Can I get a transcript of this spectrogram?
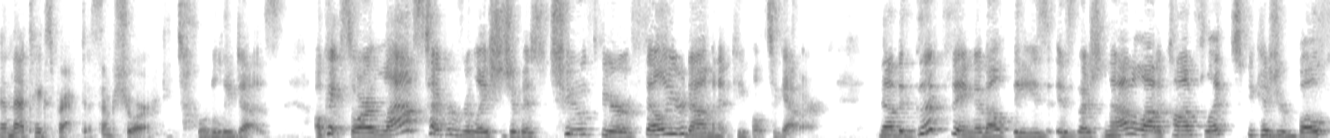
and that takes practice, I'm sure. It totally does. Okay, so our last type of relationship is two fear of failure dominant people together. Now, the good thing about these is there's not a lot of conflict because you're both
